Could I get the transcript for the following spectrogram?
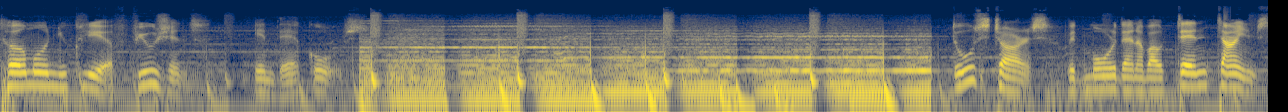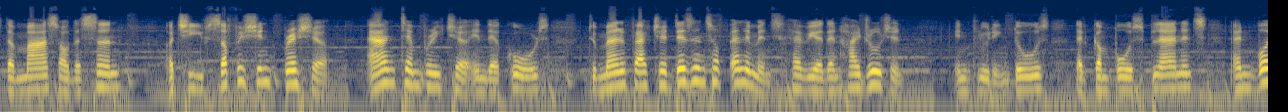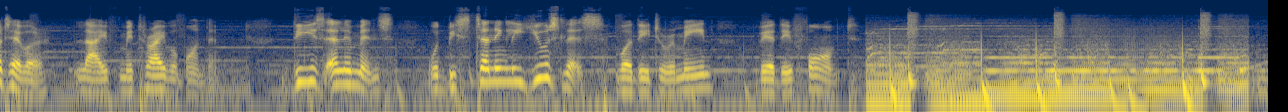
thermonuclear fusions in their cores. Those stars with more than about 10 times the mass of the Sun achieve sufficient pressure and temperature in their cores to manufacture dozens of elements heavier than hydrogen, including those that compose planets and whatever life may thrive upon them. These elements would be stunningly useless were they to remain where they formed.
